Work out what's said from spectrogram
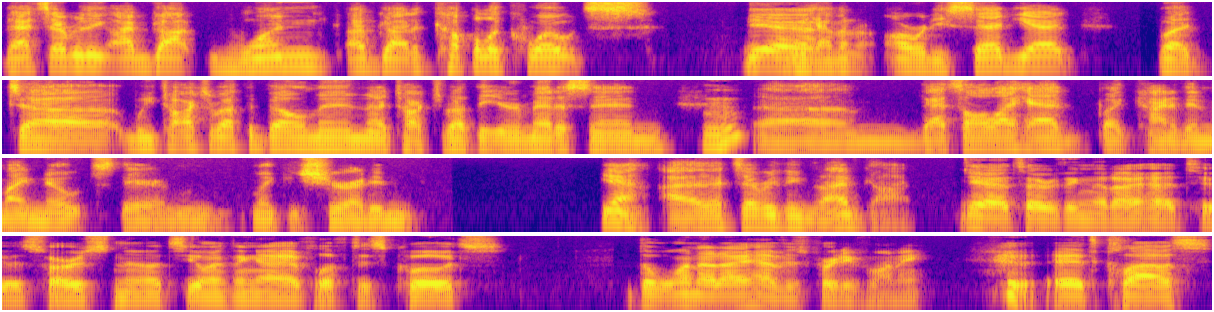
That's everything. I've got one. I've got a couple of quotes Yeah, we haven't already said yet, but uh, we talked about the Bellman. I talked about the ear medicine. Mhm. Um, that's all I had, like kind of in my notes there, and making sure I didn't. Yeah, I, that's everything that I've got. Yeah, it's everything that I had to as far as notes. The only thing I have left is quotes. The one that I have is pretty funny. it's Klaus.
